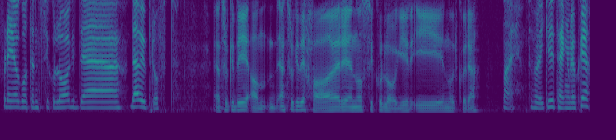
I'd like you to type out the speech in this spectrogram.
For det å gå til en psykolog, det, det er uproft. Jeg tror, ikke de jeg tror ikke de har noen psykologer i Nord-Korea. Nei, selvfølgelig ikke. De trenger det jo ikke.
